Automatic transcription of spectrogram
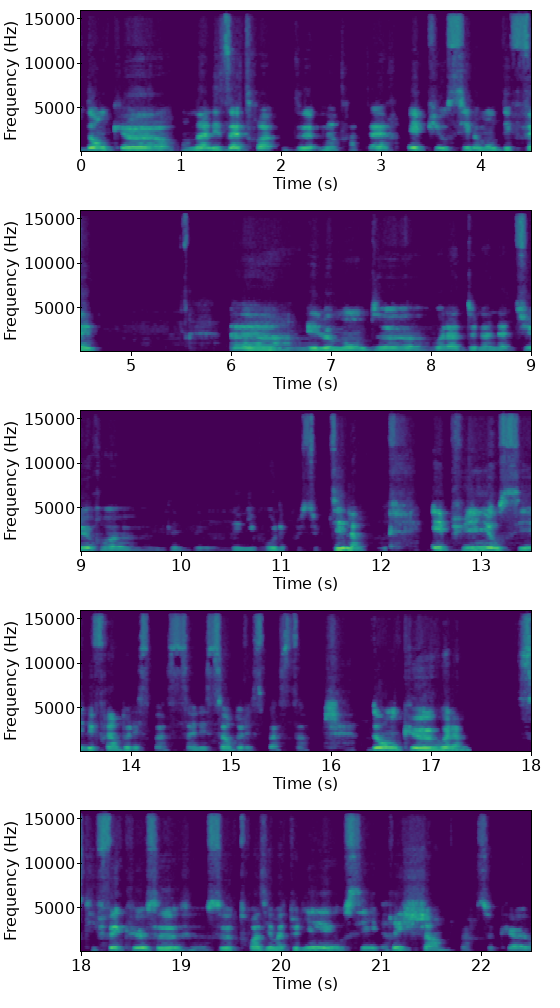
Donc, on a les êtres de l'intraterre et puis aussi le monde des fées euh, et le monde euh, voilà, de la nature, euh, des, niveaux les plus subtils. Et puis aussi les frères de l'espace et les sœurs de l'espace. Donc voilà, ce qui fait que ce, troisième atelier est aussi riche, hein, parce que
